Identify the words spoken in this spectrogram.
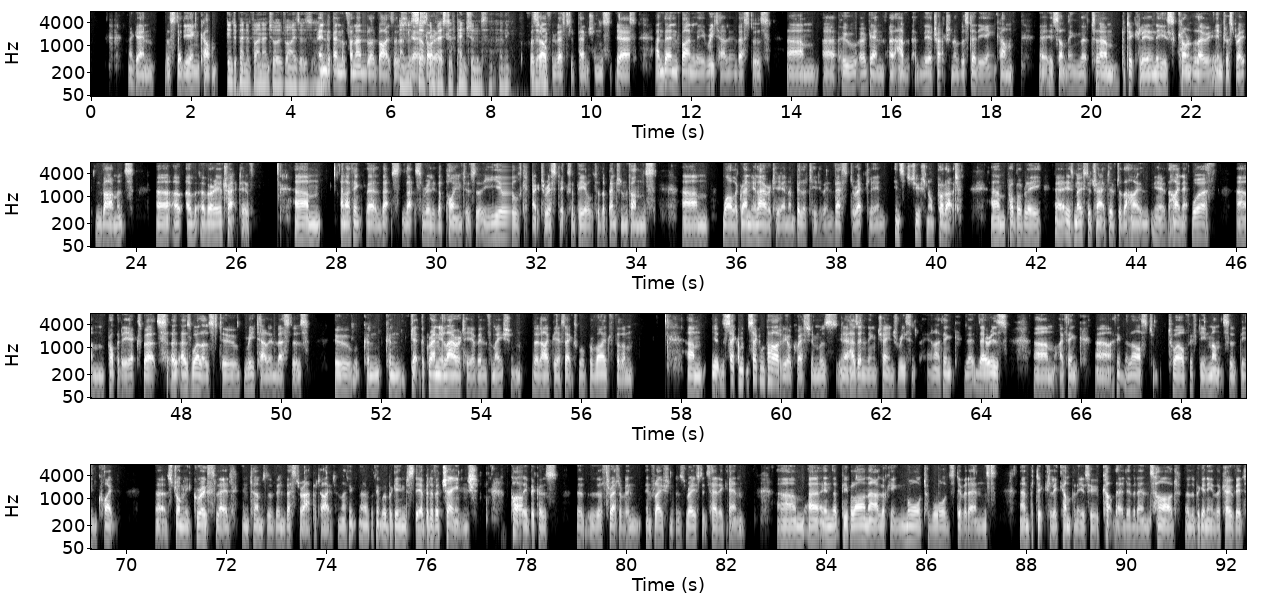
Again, the steady income. Independent financial advisors. Independent financial advisors. And the yeah, self-invested sorry. pensions, I think. For self-invested right? pensions, yes. And then finally, retail investors um, uh, who, again, uh, have the attraction of the steady income uh, is something that, um, particularly in these current low interest rate environments, uh, are, are, very attractive. Um, and I think that that's that's really the point: is that the yield characteristics appeal to the pension funds, um, while the granularity and ability to invest directly in institutional product um, probably uh, is most attractive to the high, you know, the high net worth um, property experts, as well as to retail investors who can can get the granularity of information that IPSX will provide for them. Um, the second second part of your question was, you know, has anything changed recently? And I think that there is. Um, I think uh, I think the last 12, 15 months have been quite uh, strongly growth led in terms of investor appetite, and I think uh, I think we're beginning to see a bit of a change, partly because the the threat of in, inflation has raised its head again, um, uh, in that people are now looking more towards dividends and particularly companies who cut their dividends hard at the beginning of the COVID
